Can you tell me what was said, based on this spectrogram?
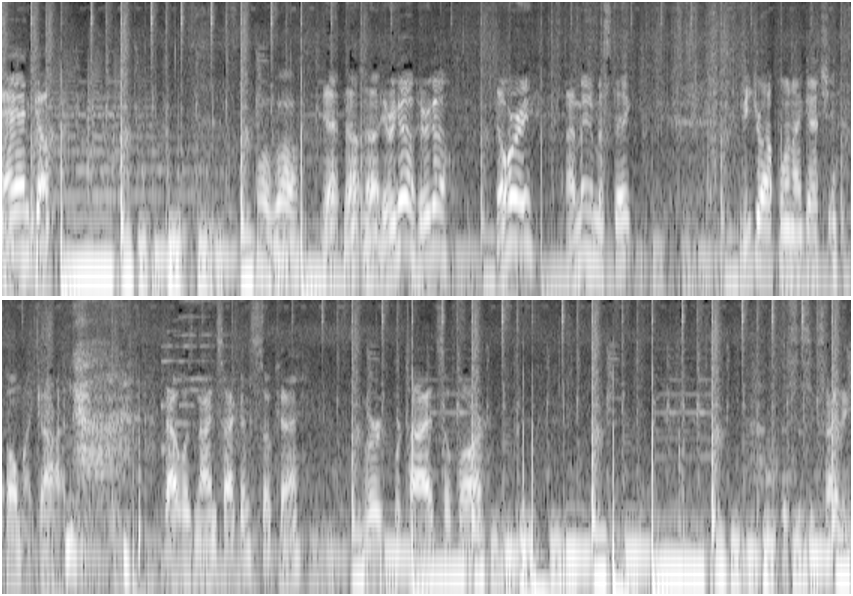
and go. Oh wow. Yeah, no, no, here we go, here we go. Don't worry, I made a mistake. If you drop one, I got you. Oh my God. that was nine seconds, okay. We're, we're tied so far. This is exciting.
